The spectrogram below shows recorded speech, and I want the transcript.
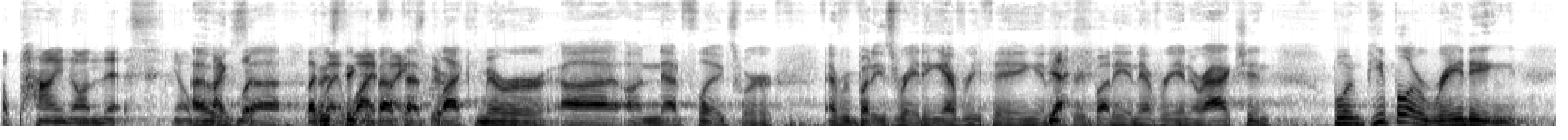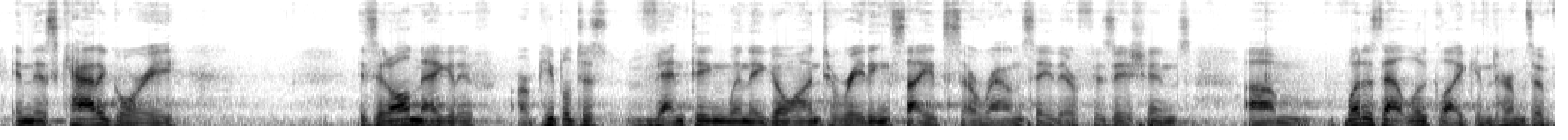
opine on this. You know, I was, like, uh, like I was thinking Wi-Fi about that experience. Black Mirror uh, on Netflix where everybody's rating everything and yes. everybody and every interaction. But when people are rating in this category, is it all negative? Are people just venting when they go on to rating sites around, say, their physicians? Um, what does that look like in terms of,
